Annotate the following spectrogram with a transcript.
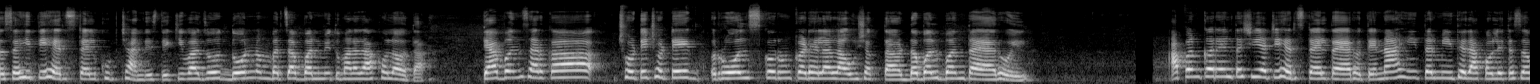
तसंही ती हेअरस्टाईल खूप छान दिसते. किंवा जो दोन नंबरचा बन मी तुम्हाला दाखवला होता त्या बनसारखा छोटे छोटे रोल्स करून कडेला लावू शकता. डबल बन तयार होईल. आपण करेल तशी याची हेअरस्टाईल तयार होते. नाही तर मी इथे दाखवले तसं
